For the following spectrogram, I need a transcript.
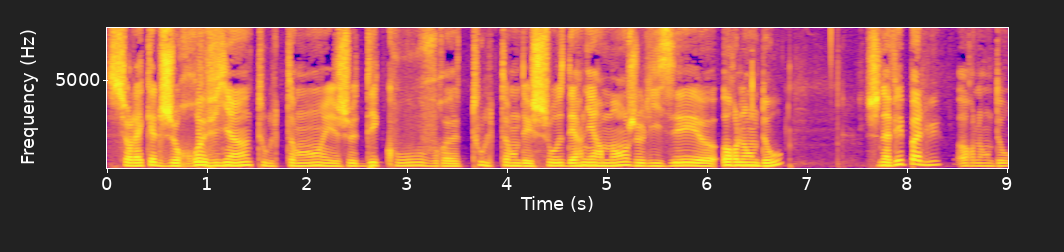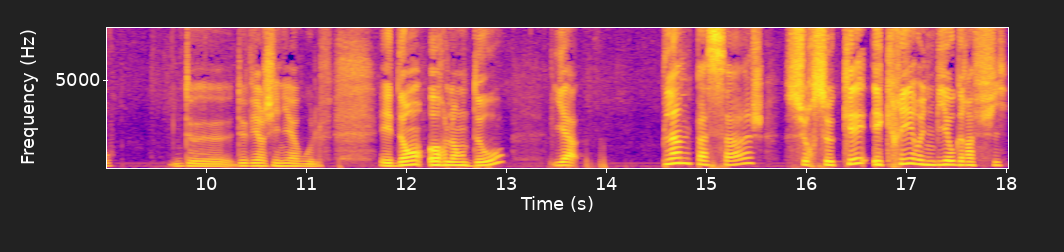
sur laquelle je reviens tout le temps et je découvre tout le temps des choses. Dernièrement, je lisais euh, Orlando. Je n'avais pas lu Orlando de, de Virginia Woolf. Et dans Orlando, il y a plein de passages sur ce qu'est écrire une biographie.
